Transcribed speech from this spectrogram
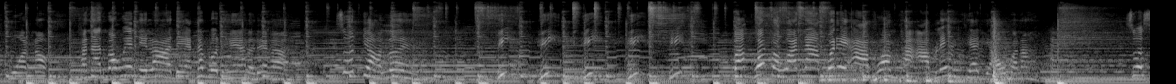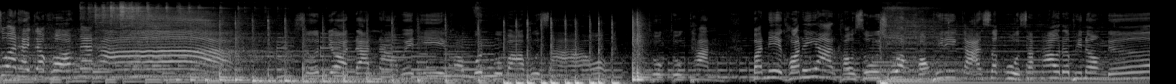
มักมวนเนาะขนาดว่างเว้นนี่ลาแดดน้ำรถแห่เลยด้ค่ะ สุดยอดเลยฮิฮิฮิฮิฮิบางคนบอกว่าน้ำไม่ได้อาบพร้อมถ้าอาบเล่นแค่เดียวพะนะสวดสวดให้เจ้าของเนี่ยค่ะ สุดยอดด้านหน้าเวทีขอบคุณผู้บ่าวผู้สาว ทุกทุกท่านบัดนี้ขออนุญาตเข้าสู่ช่วงของพิธีการสกูสักข้าวเด้อพี่น้องเด้อ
